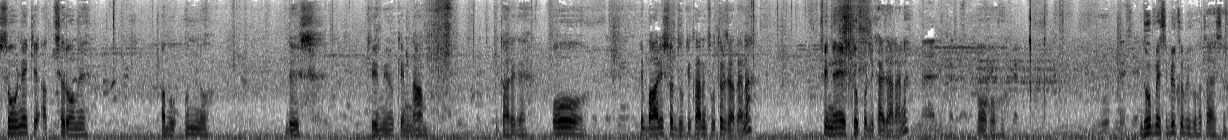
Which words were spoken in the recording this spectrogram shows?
सोने के अक्षरों में अब उन लोग देश प्रेमियों के नाम उतारे गए ओ ये बारिश और धूप के कारण से उतर जाता है ना फिर नए इसके ऊपर लिखाया जा रहा है ना नया लिखा जा रहा ओहो हो है धूप में से धूप में से बिल्कुल बिल्कुल होता है ऐसा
